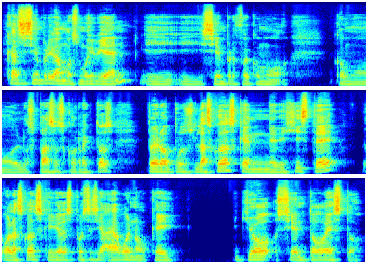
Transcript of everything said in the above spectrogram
casi siempre íbamos muy bien y, y siempre fue como, como los pasos correctos, pero pues las cosas que me dijiste o las cosas que yo después decía, ah, bueno, ok, yo siento esto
